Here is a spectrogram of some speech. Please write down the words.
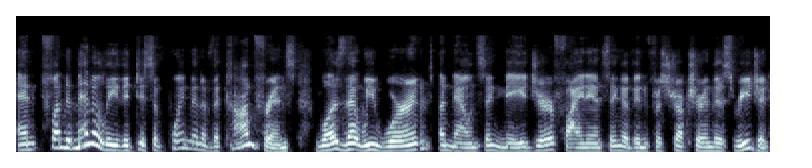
And fundamentally, the disappointment of the conference was that we weren't announcing major financing of infrastructure infrastructure in this region.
